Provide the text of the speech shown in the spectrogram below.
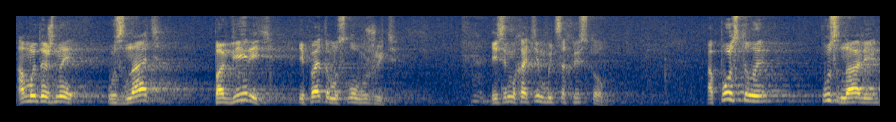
а мы должны узнать, поверить и по этому слову жить, если мы хотим быть со Христом. Апостолы узнали,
